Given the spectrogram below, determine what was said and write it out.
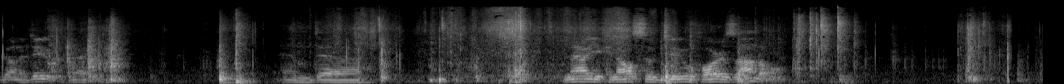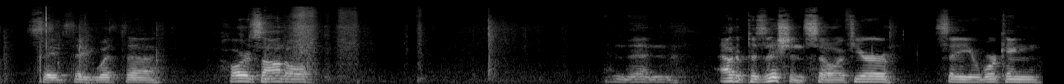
going to do, right? And uh, now you can also do horizontal. Same thing with uh, horizontal and then out of position. So if you're, say you're working,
